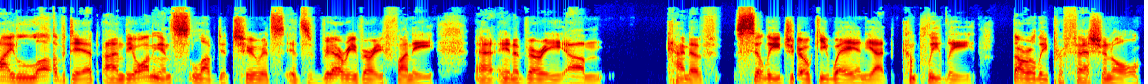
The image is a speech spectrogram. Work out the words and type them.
I loved it, and the audience loved it too. It's it's very very funny uh, in a very um, kind of silly, jokey way, and yet completely thoroughly professional.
